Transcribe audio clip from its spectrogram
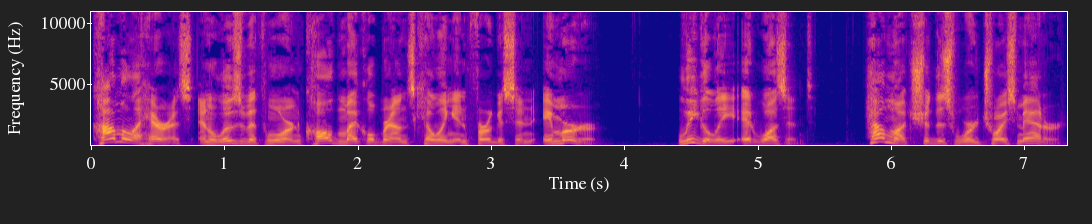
Kamala Harris and Elizabeth Warren called Michael Brown's killing in Ferguson a murder. Legally, it wasn't. How much should this word choice matter?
